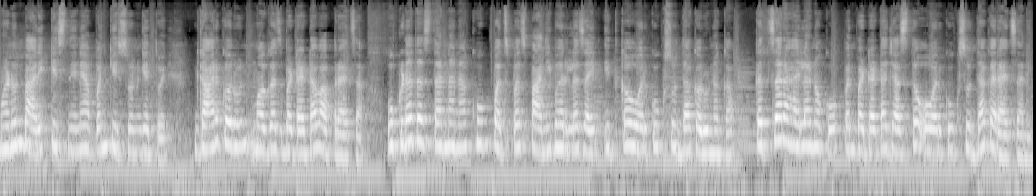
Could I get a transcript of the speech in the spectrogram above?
म्हणून बारीक किसनीने आपण किसून घेतोय. गार करून मगच बटाटा वापरायचा. उकडत असताना ना खूप पचपच पाणी भरलं जाईल इतकं ओव्हरकुक सुद्धा करू नका. कच्चा राहायला नको पण बटाटा जास्त ओव्हरकुक सुद्धा करायचा नाही.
